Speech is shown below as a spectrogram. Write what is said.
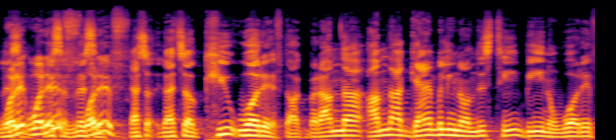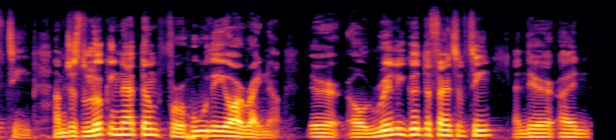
What if- what if? What if? That's a that's a cute what if, doc. But I'm not I'm not gambling on this team being a what if team. I'm just looking at them for who they are right now. They're a really good defensive team, and they're an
